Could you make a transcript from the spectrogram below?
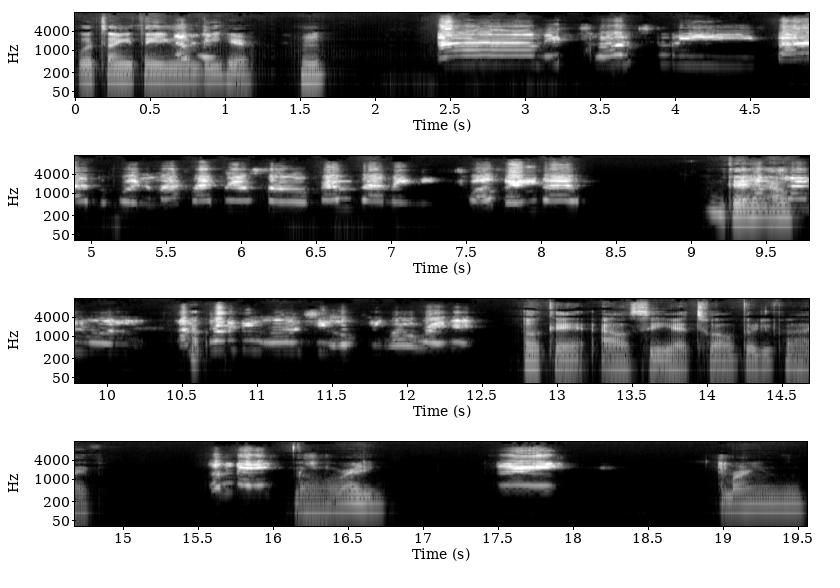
What time you think you're gonna be here? Hmm. Okay. I'm I'll, turning on. I'm turning on to Oakley Road right now. okay. I'll see you at twelve thirty-five. Okay. Alrighty. All right. Brian.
